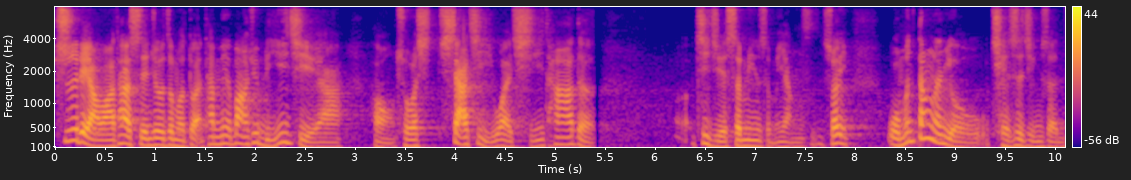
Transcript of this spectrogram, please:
知了啊，它的时间就是这么短，它没有办法去理解啊，哦，除了夏季以外，其他的季节生命是什么样子，所以我们当然有前世今生，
